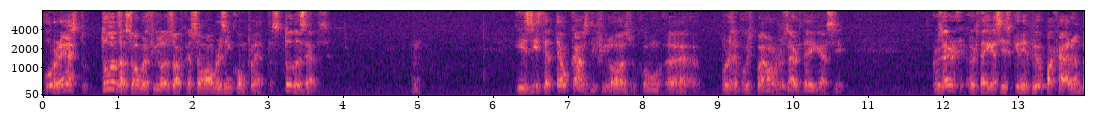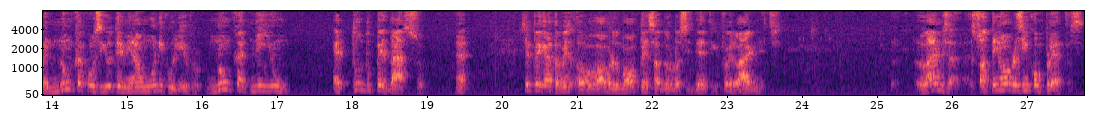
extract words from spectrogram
O resto, todas as obras filosóficas são obras incompletas, todas elas. Hum? Existe até o caso de filósofos, como, uh, por exemplo, o espanhol José Ortega y Gasset José Ortega Gasset escreveu pra caramba e nunca conseguiu terminar um único livro. Nunca nenhum. É tudo pedaço. Né? Você pegar talvez a obra do maior pensador do Ocidente, que foi Leibniz. Leibniz só tem obras incompletas.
